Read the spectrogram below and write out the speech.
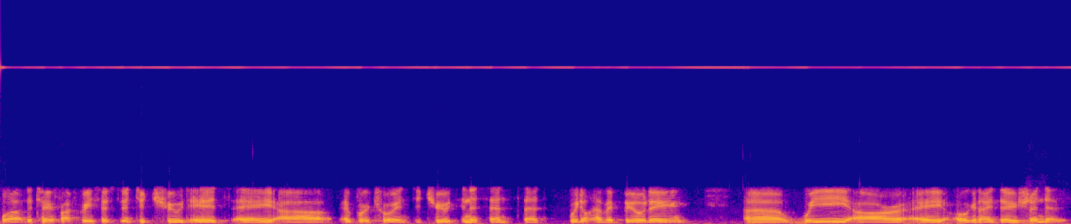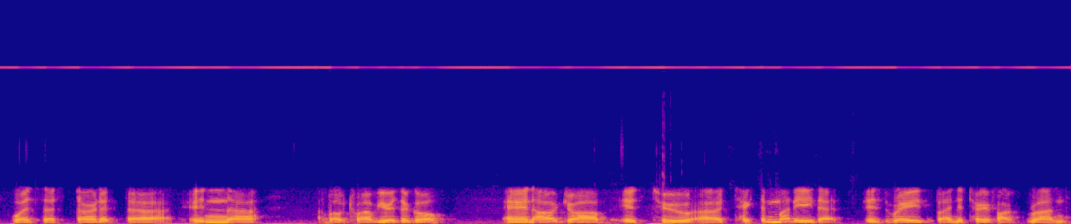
Well, the Terry Fox Research Institute is a, uh, a virtual institute in the sense that we don't have a building, uh, we are a organization that was uh, started uh, in uh, about 12 years ago, and our job is to uh, take the money that is raised by the Terry Fox Run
